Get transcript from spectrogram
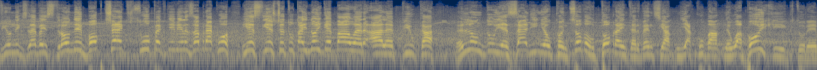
Wiunik z lewej strony, Bobczek w słupek niewiele zabrakło, jest jeszcze tutaj Neugebauer, ale piłka ląduje za linią końcową. Dobra interwencja Jakuba Łabojki, który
